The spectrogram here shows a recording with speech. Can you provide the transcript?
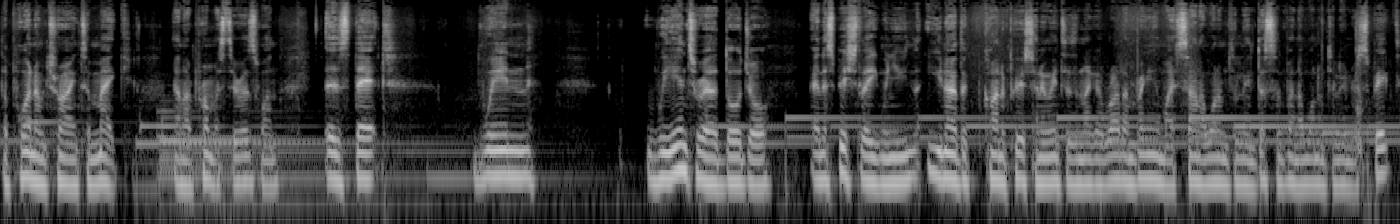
the point I'm trying to make, and I promise there is one, is that when we enter a dojo, and especially when you you know the kind of person who enters and they go right, I'm bringing my son. I want him to learn discipline. I want him to learn respect.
